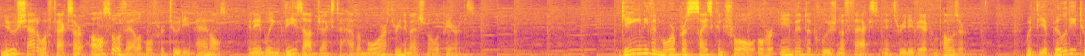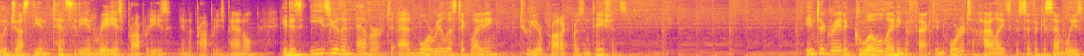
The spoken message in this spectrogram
New shadow effects are also available for 2D panels, enabling these objects to have a more three-dimensional appearance. Gain even more precise control over ambient occlusion effects in 3DVIA Composer. With the ability to adjust the intensity and radius properties in the Properties panel, it is easier than ever to add more realistic lighting to your product presentations. Integrate a glow lighting effect in order to highlight specific assemblies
